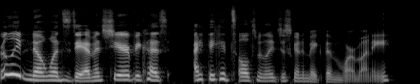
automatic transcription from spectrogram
really, no one's damaged here because I think it's ultimately just going to make them more money.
